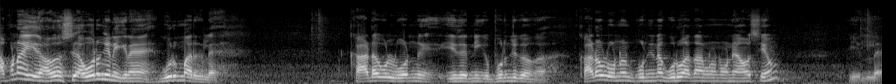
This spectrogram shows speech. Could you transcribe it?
அப்போனா இது அவசியம் ஒருங்கிணைக்கிறேன் குருமார்களை. கடவுள் ஒன்று இதை நீங்கள் புரிஞ்சுக்கோங்க. கடவுள் ஒன்றுன்னு புரிஞ்சுன்னா குருவாக தான் ஒன்று அவசியம் இல்லை.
